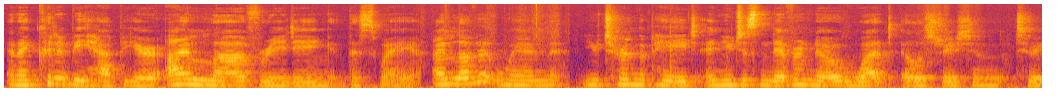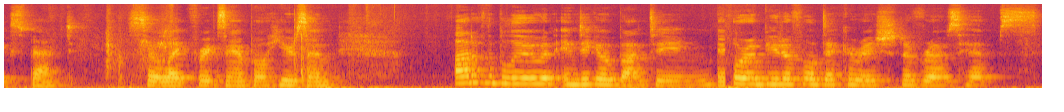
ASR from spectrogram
and I couldn't be happier. I love reading this way. I love it when you turn the page and you just never know what illustration to expect. So, like, for example, here's an out of the blue an indigo bunting or a beautiful decoration of rose hips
